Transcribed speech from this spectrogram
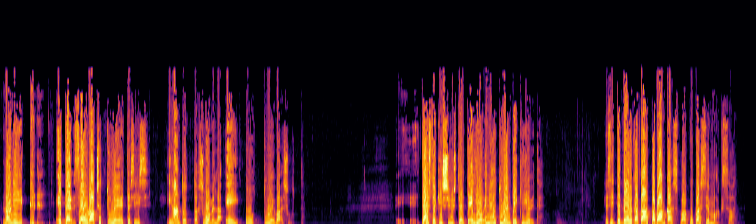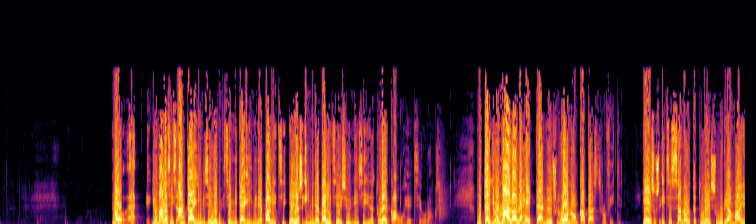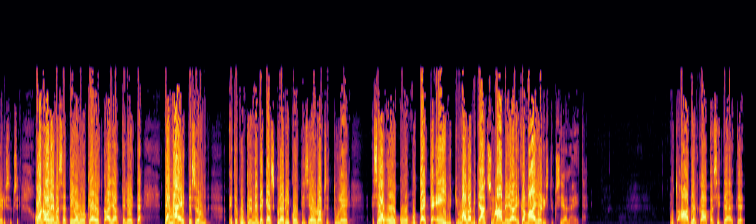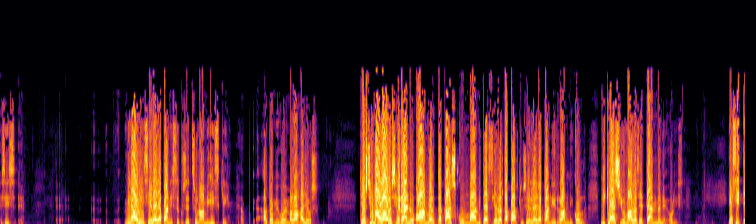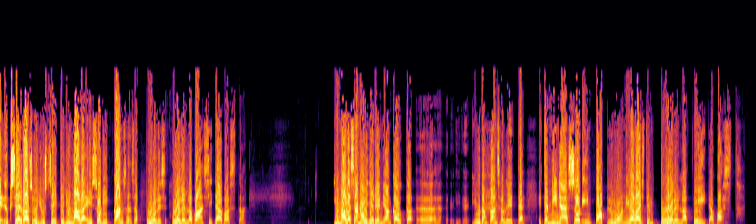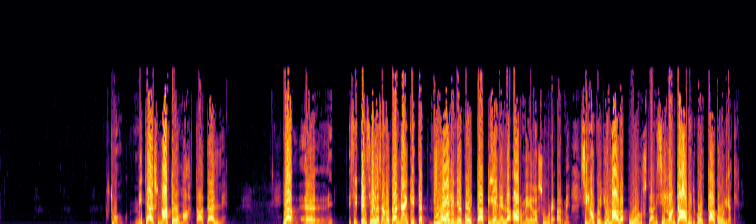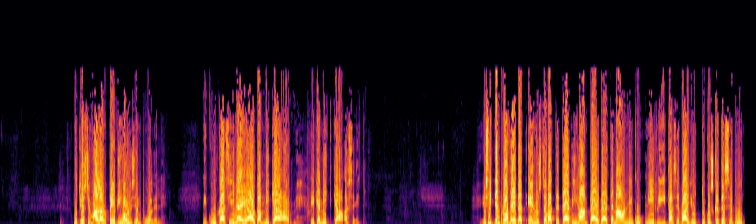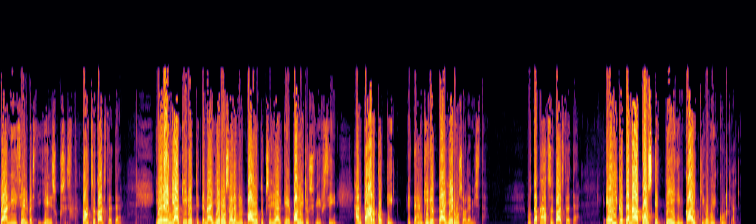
No niin, että seuraukset tulee, että siis ihan totta, Suomella ei ole tulevaisuutta. Tästäkin syystä, että ei ole enää työntekijöitä. Ja sitten velkataakka vaan kasvaa. Kuka sen maksaa? No, Jumala siis antaa ihmiselle sen, mitä ihminen valitsi. Ja jos ihminen valitsee synnin siitä, tulee kauheat seuraukset. Mutta Jumala lähettää myös luonnon katastrofit. Jeesus itse sanoi, että tulee suuria maanjäristyksiä. On olemassa teologia, jotka ajattelee, että tämä, että, se on, että kun kymmentä käskyä rikot, niin seuraukset tulee, se on ok, mutta että ei nyt Jumala mitään tsunameja eikä maanjäristyksiä lähetä. Mutta ajatelkaapa sitä, että siis minä olin siellä Japanissa, kun se tsunami iski, atomivoimalla hajosi. Jos Jumala olisi herännyt aamulla, että kas kummaa, mitä siellä tapahtui siellä Japanin rannikolla. Mikäs Jumala se tämmöinen olisi? Ja sitten yksi seuraus on just se, että Jumala ei sodi kansansa puolella, vaan sitä vastaan. Jumala sanoo Jeremian kautta äh, Juudan kansalle, että, että minä sodin babylonialaisten puolella teitä vastaan. Tu, mitäs NATO mahtaa tälle? Ja äh, sitten siellä sanotaan näinkin, että vihollinen voittaa pienellä armeijalla suure armeijan. Silloin kun Jumala puolustaa, niin silloin David voittaa Goljatin. Mutta jos Jumala rupeaa vihollisen puolelle, niin kuulkaa, siinä ei auta mikään armeija, eikä mitkään aseet. Ja sitten profeetat ennustavat tätä vihan päivää. Tämä on niin, kuin niin riipaseva juttu, koska tässä puhutaan niin selvästi Jeesuksesta. Katsokaa tätä. Jeremia kirjoitti tämän Jerusalemin vallotuksen jälkeen valitusvirsiin. Hän tarkoitti, että hän kirjoittaa Jerusalemista. Mutta katsokaa tätä. Eikö tämä koske teihin kaikki ohikulkijat?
